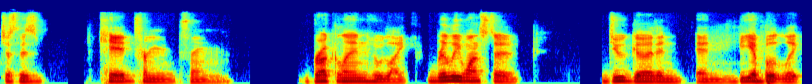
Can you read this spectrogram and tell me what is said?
just this kid from from Brooklyn who like really wants to do good and and be a bootlick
